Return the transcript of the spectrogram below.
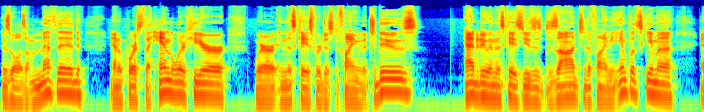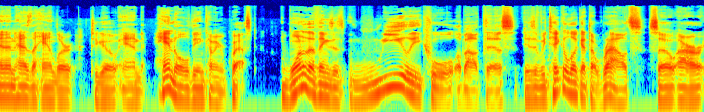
as well as a method. And of course, the handler here, where in this case, we're just defining the to-dos. Add to do in this case uses the Zod to define the input schema and then has the handler to go and handle the incoming request. One of the things that's really cool about this is if we take a look at the routes, so our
